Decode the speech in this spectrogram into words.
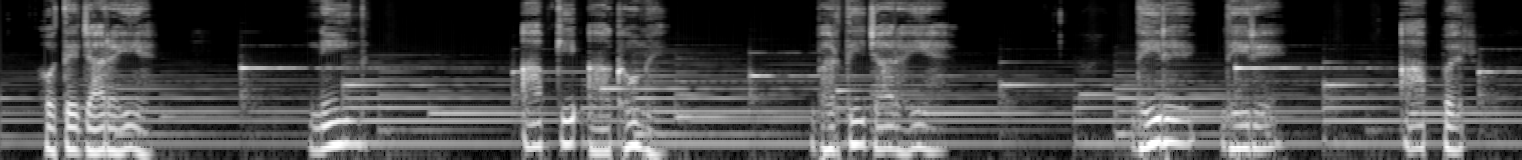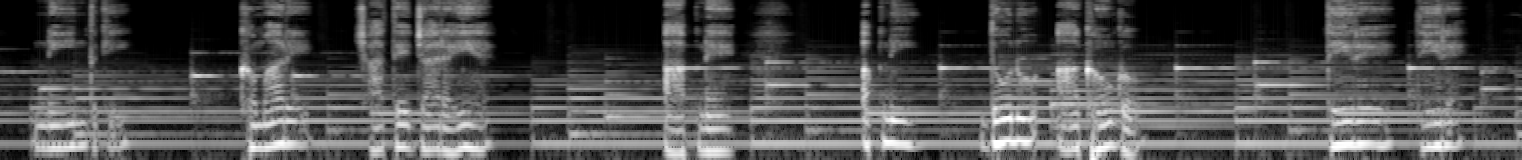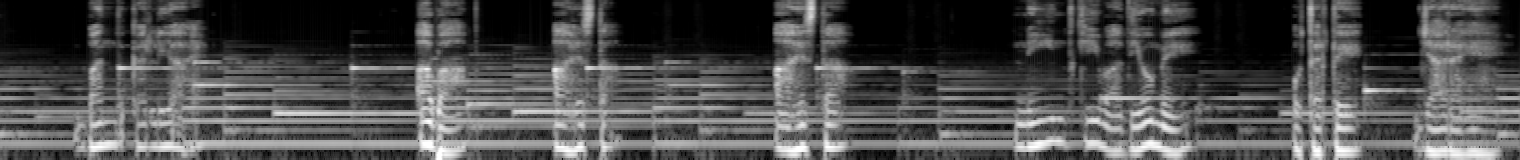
होते जा रही हैं। नींद आपकी आँखों में भरती जा रही है। धीरे धीरे आप पर नींद की खुमारी छाते जा रही है। आपने अपनी दोनों आँखों को धीरे धीरे बंद कर लिया है। अब आप आहिस्ता आहिस्ता नींद की वादियों में उतरते जा रहे हैं।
